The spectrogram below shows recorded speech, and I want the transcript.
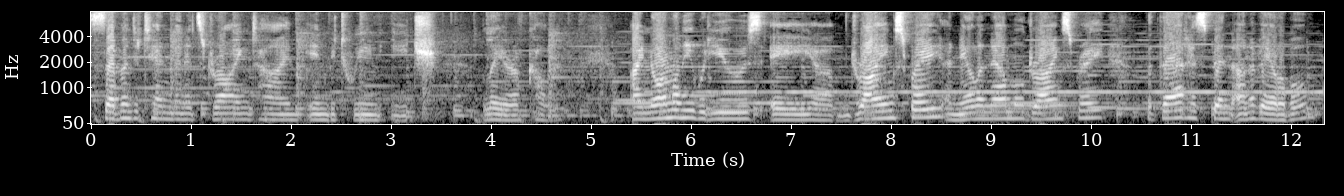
7 to 10 minutes drying time in between each layer of color. I normally would use a um, drying spray, a nail enamel drying spray, but that has been unavailable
